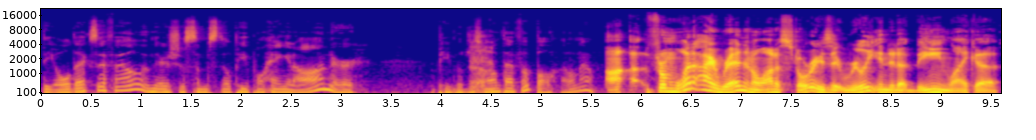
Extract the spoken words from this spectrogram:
the old XFL, and there's just some still people hanging on, or people just want that football. I don't know. uh, from what I read in a lot of stories, it really ended up being like a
